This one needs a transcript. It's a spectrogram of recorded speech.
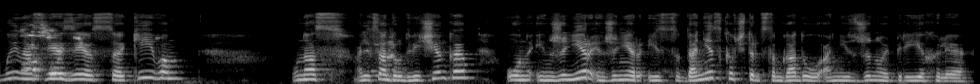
Мы на связи с Киевом. У нас Александр Удовиченко, он инженер, инженер из Донецка. В 2014 году они с женой переехали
